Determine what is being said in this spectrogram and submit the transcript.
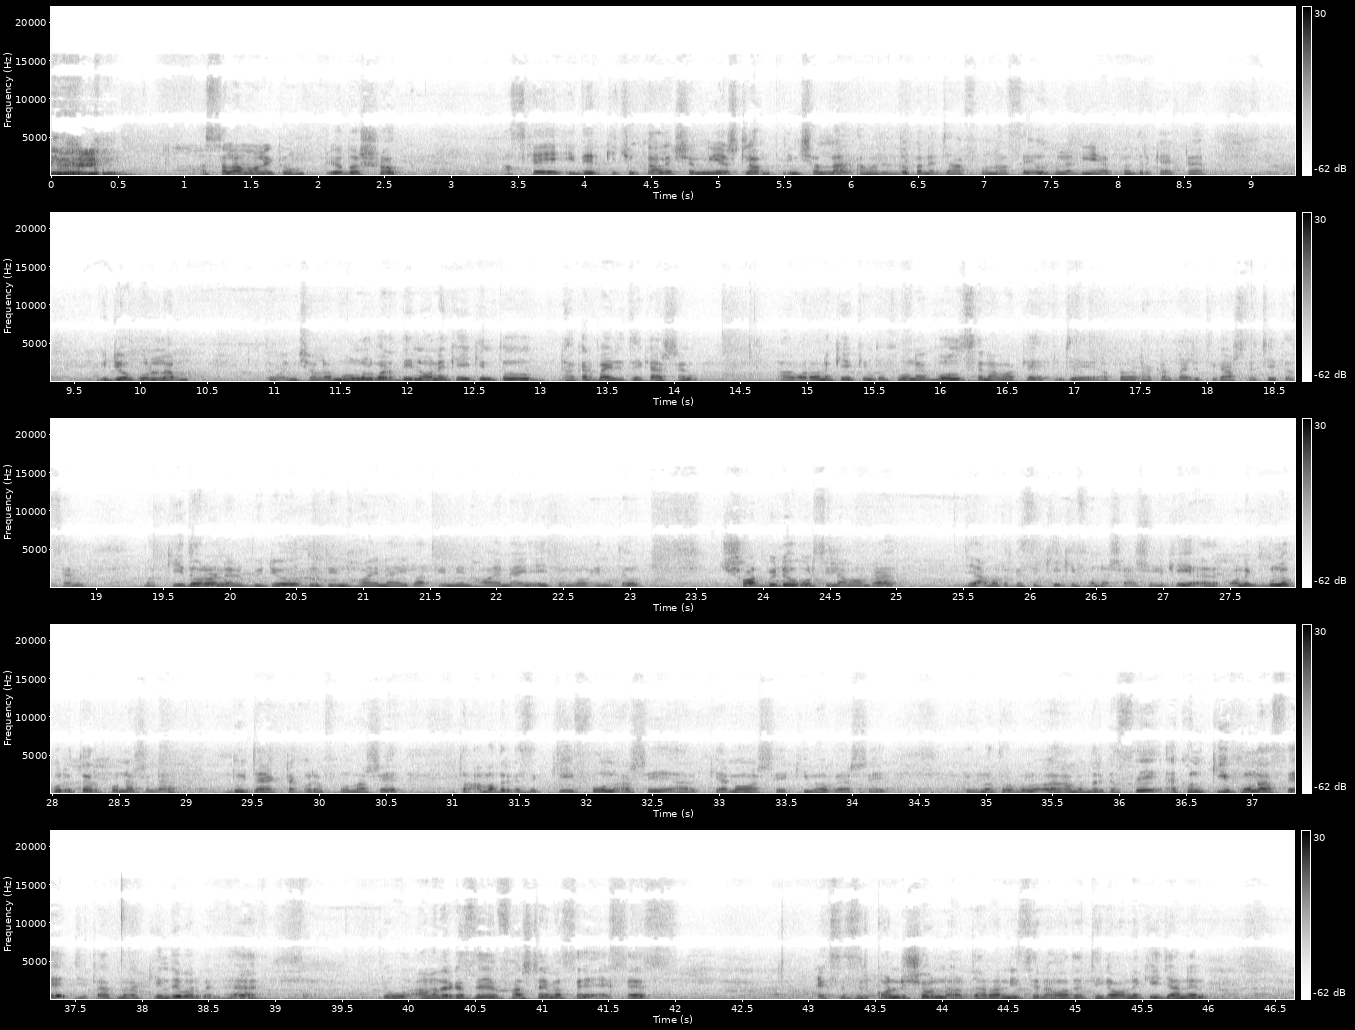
আসসালামু আলাইকুম, প্রিয় দর্শক। আজকে ঈদের কিছু কালেকশন নিয়ে আসলাম, ইনশাল্লাহ। আমাদের দোকানে যা ফোন আছে ওইগুলো নিয়ে আপনাদেরকে একটা ভিডিও করলাম। তো ইনশাল্লাহ মঙ্গলবার দিন অনেকেই কিন্তু ঢাকার বাইরে থেকে আসেন। আবার অনেকেই কিন্তু ফোনে বলছেন আমাকে যে, আপনারা ঢাকার বাইরে থেকে আসতে চাইতেছেন বা কী ধরনের ভিডিও দুদিন হয় নাই বা তিন দিন হয় নাই? এই জন্য কিন্তু শর্ট ভিডিও করছিলাম আমরা। যে আমাদের কাছে কি কি ফোন আসে? আসলে কি অনেকগুলো করে তো আর ফোন আসে না? দুইটা, একটা করে ফোন আসে। তো আমাদের কাছে কি ফোন আসে আর কেন আসে, কীভাবে আসে, এগুলো তো বলো। আমাদের কাছে এখন কি ফোন আছে যেটা আপনারা কিনতে পারবেন হ্যাঁ? তো আমাদের কাছে ফার্স্ট টাইম আছে অ্যাক্সেস অ্যাক্সেসের কন্ডিশন আর যারা নিচ্ছেন আমাদের থেকে অনেকেই জানেন।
